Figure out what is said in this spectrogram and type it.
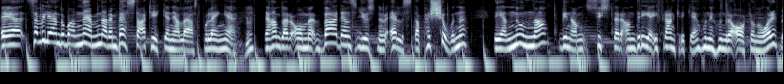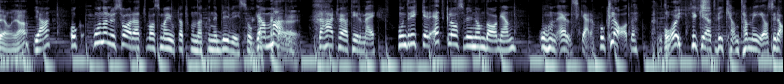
eh, sen vill jag ändå bara nämna den bästa artikeln jag läst på länge. Det handlar om världens just nu äldsta person. Det är en nunna vid namn syster André i Frankrike. Hon är 118 år. Det är hon ja. Ja, och hon har nu svarat vad som har gjort att hon har kunnat bli så gammal. Det här tar jag till mig. Hon dricker ett glas vin om dagen och hon älskar choklad. Det ty- Oj. tycker jag att vi kan ta med oss idag.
